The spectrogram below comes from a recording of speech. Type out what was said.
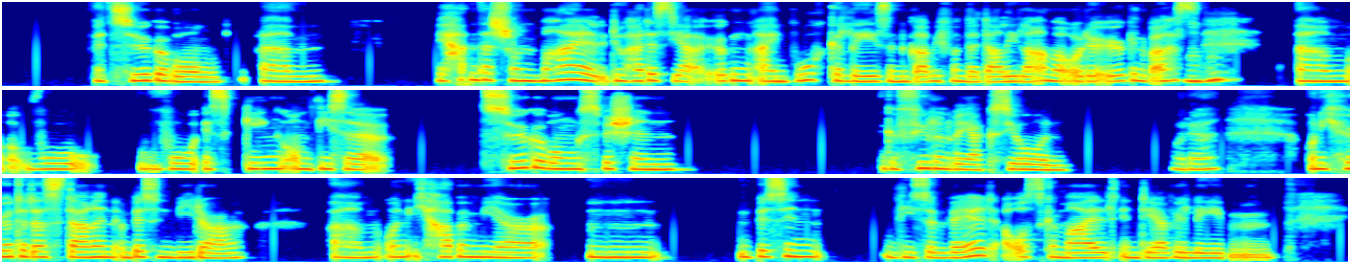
Verzögerung. Ähm, wir hatten das schon mal. Du hattest ja irgendein Buch gelesen, glaube ich, von der Dalai Lama oder irgendwas, mhm. ähm, wo, wo es ging um diese Zögerung zwischen Gefühl und Reaktion, oder? Und ich hörte das darin ein bisschen wieder. Ähm, und ich habe mir mh, mm, ein bisschen diese Welt ausgemalt, in der wir leben,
